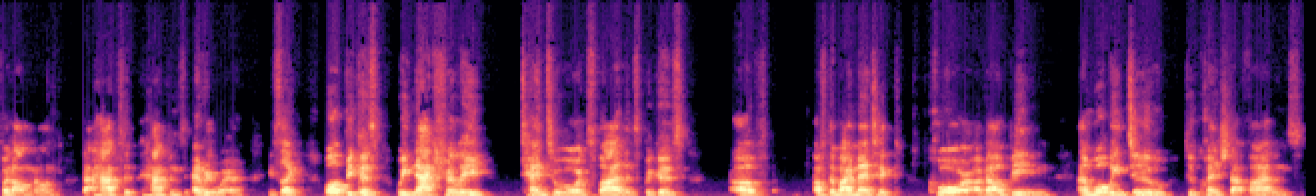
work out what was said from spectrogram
phenomenon that happens happens everywhere he's like well because we naturally tend towards violence because of of the mimetic core of our being and what we do to quench that violence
